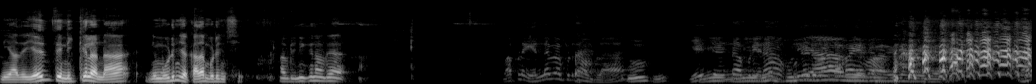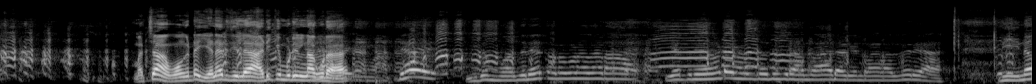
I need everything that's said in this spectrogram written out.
நீ அதை எதிர்த்து நிக்கலன்னா நீ முடிஞ்ச கதை முடிஞ்சுச்சு. அப்படி நிக்கணும் அப்படியே. மாப்பிள்ள எல்லாமே அப்படிதான் மாப்பிள்ள ம். ஏத்து என்ன அப்படின்னா மச்சான் உங்ககிட்ட எனர்ஜியில் அடிக்க முடியலனா கூட. டேய் இது முதலே தொடக்கூடாதாடா. எத்தனையோ அந்த ஆடு அப்படின்றாங்க அது மாதிரியா நீ என்ன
